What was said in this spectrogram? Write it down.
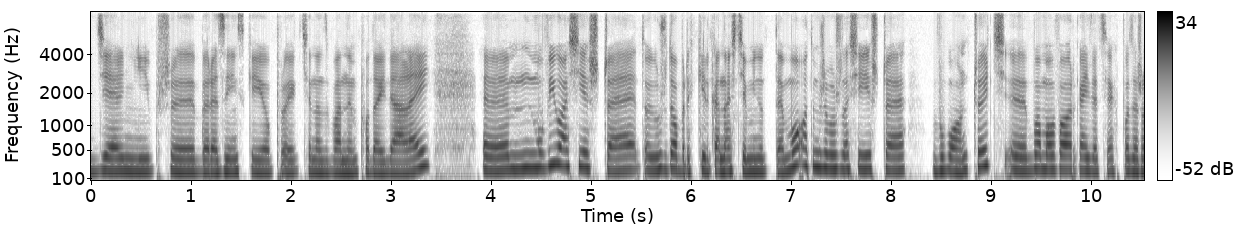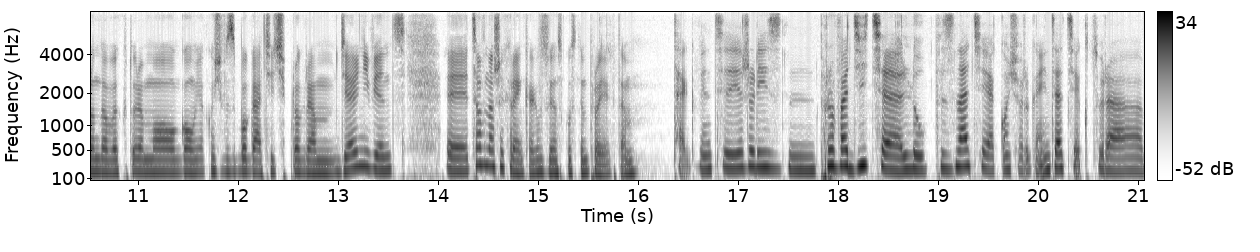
dzielni przy Berezyńskiej, o projekcie nazwanym Podaj Dalej. Mówiłaś jeszcze, to już dobrych kilkanaście minut temu, o tym, że można się jeszcze włączyć. E, była mowa o organizacjach pozarządowych, które mogą jakoś wzbogacić program dzielni, więc e, co w naszych rękach w związku z tym projektem? Tak, więc jeżeli prowadzicie lub znacie jakąś organizację, która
